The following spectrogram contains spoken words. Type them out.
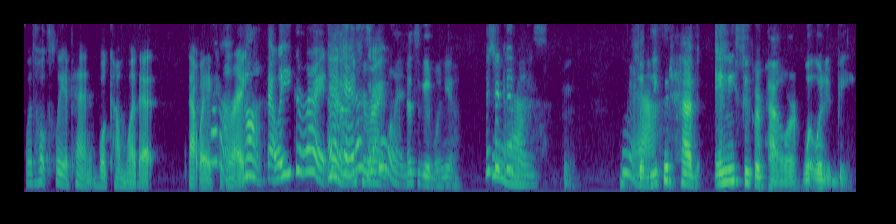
with hopefully a pen will come with it. That way I can ah, write. huh, That way you can write. Yeah, okay, you that's can a write. good one. That's a good one. Yeah. Those are good Yeah. ones. So if you could have any superpower, what would it be?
